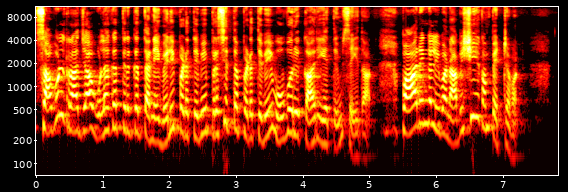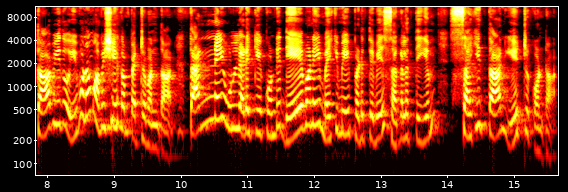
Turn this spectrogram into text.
சவுல் ராஜா உலகத்திற்கு தன்னை வெளிப்படுத்தவே பிரசித்தப்படுத்தவே ஒவ்வொரு காரியத்தையும் செய்தான். பாருங்கள் இவன் அபிஷேகம் பெற்றவன். தாவீதோ இவனும் அபிஷேகம் பெற்றவன்தான். தன்னை உள்ளடக்கிக் கொண்டு தேவனை மகிமைப்படுத்தவே சகலத்தையும் சகித்தான் ஏற்றுக்கொண்டான்.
